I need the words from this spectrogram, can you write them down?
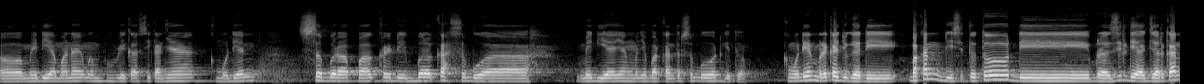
uh, media mana yang mempublikasikannya kemudian seberapa kredibelkah sebuah media yang menyebarkan tersebut gitu. Kemudian mereka juga di bahkan di situ tuh di Brazil diajarkan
